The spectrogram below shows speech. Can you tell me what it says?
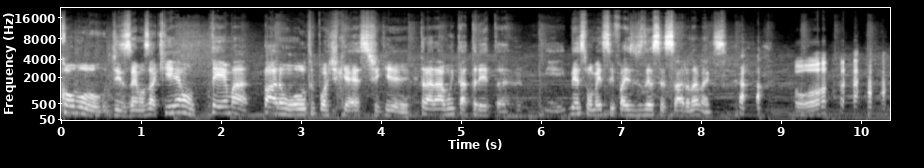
como dizemos aqui, é um tema para um outro podcast que trará muita treta. E nesse momento se faz desnecessário, né, Max? Ô.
